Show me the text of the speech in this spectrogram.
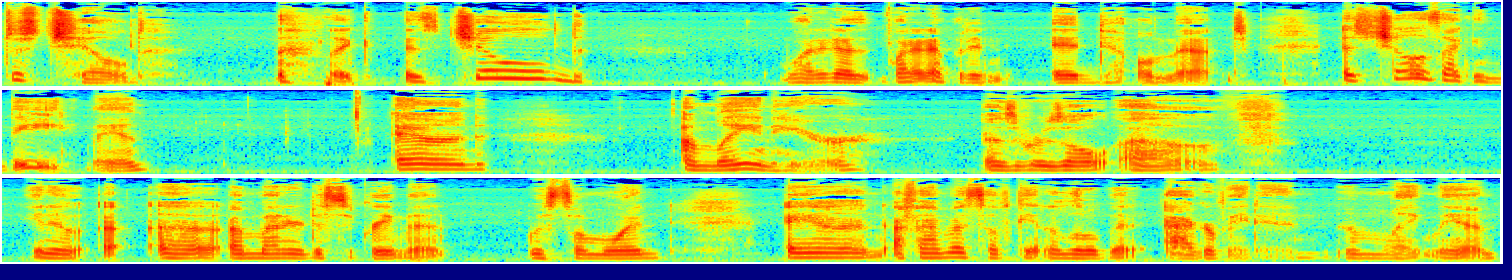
just chilled. like as chilled why did I why did I put an ed on that? As chill as I can be, man. And I'm laying here as a result of you know a, a, a minor disagreement with someone and I find myself getting a little bit aggravated. I'm like, man,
